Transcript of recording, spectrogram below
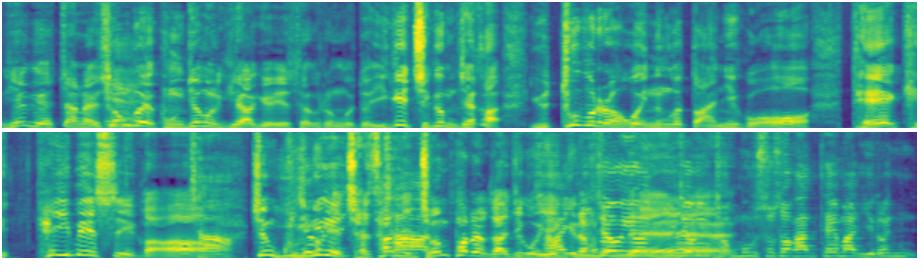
얘기했잖아요. 선거의 예. 공정을 기하기 위해서 그런 거죠. 이게 지금 제가 유튜브를 하고 있는 것도 아니고 대 KBS가 자, 지금 국민의 재산의 전파를 가지고 자, 얘기를 이정현, 하는데 이정현 정무수석한테만 이런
